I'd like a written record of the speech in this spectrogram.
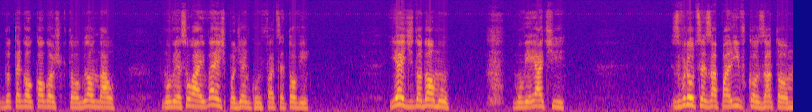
do tego kogoś, kto oglądał, mówię, słuchaj, weź podziękuj facetowi, jedź do domu, mówię, ja ci zwrócę za paliwko, za tą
